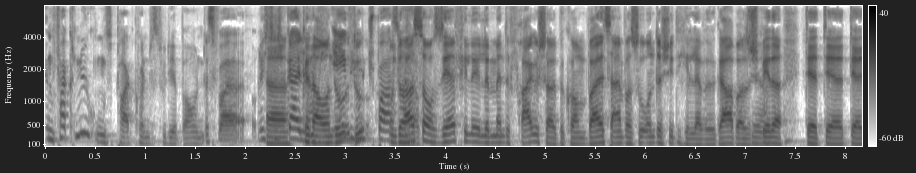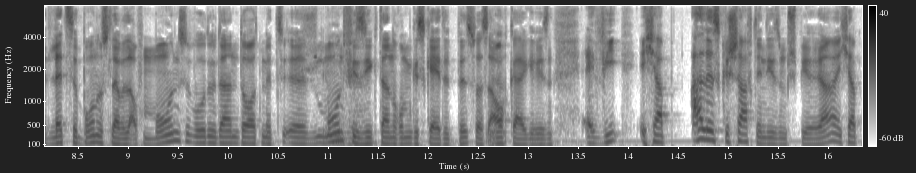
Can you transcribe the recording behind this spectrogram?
einen Vergnügungspark konntest du dir bauen. Das war richtig Äh, geil. Genau, und ich du, du, Spaß und du hast auch sehr viele Elemente freigeschaltet bekommen, weil es einfach so unterschiedliche Level gab. Also Ja. später der, der, der letzte Bonuslevel auf dem Mond, wo du dann dort mit äh, Mondphysik dann rumgeskatet bist, was auch geil gewesen. Ey, wie, ich habe alles geschafft in diesem Spiel, ja. Ich habe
